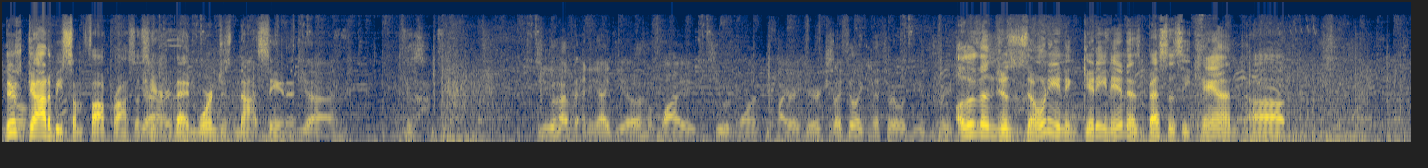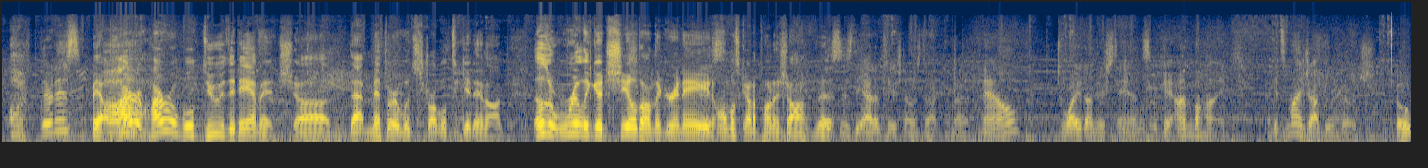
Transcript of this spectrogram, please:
There's got to be some thought process Yeah. here that we're just not seeing it. Yeah. do you have any idea why he would want Pyra here? Because I feel like Mythra would be a great. Other choice. than just zoning and getting in as best as he can, uh, oh, there it is. yeah, oh. Pyra, Pyra will do the damage uh, that Mythra would struggle to get in on. That was a really good shield on the grenade. This- Almost got a punish off of it. This is the adaptation I was talking about. Now, Dwight understands. Okay, I'm behind. It's my job to approach. Oh.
